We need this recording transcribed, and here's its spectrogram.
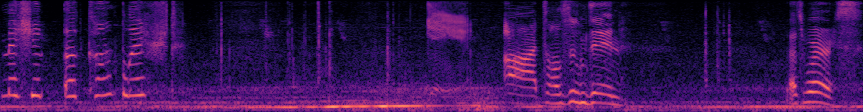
Mission accomplished! Yeah. Ah, it's all zoomed in. That's worse.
